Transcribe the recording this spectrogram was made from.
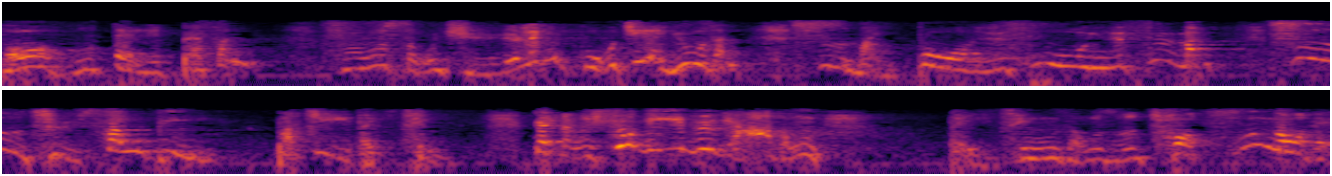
保护得了百姓，俯首巨人过节有人，是为保育富裕富民，四处收兵不计对称，这等兄弟不下动，对称就是戳死脑袋，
